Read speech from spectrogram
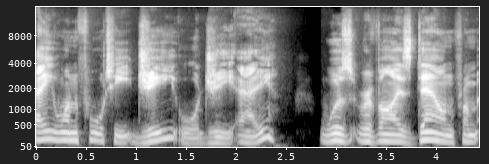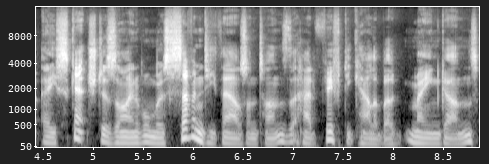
A140G or GA was revised down from a sketch design of almost 70,000 tons that had 50 caliber main guns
